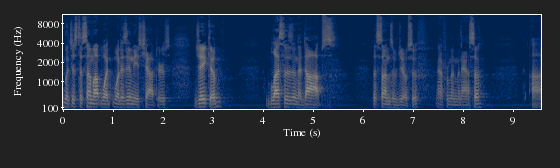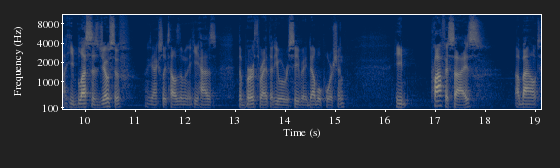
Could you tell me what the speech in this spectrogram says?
But just to sum up what, what is in these chapters, Jacob blesses and adopts the sons of Joseph. Ephraim and Manasseh. Uh, he blesses Joseph. He actually tells him that he has the birthright, that he will receive a double portion. He prophesies about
